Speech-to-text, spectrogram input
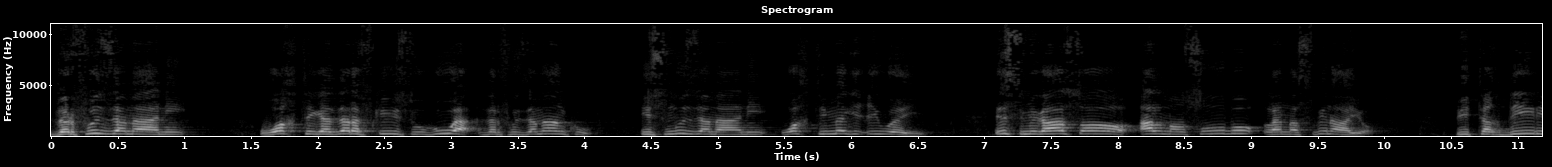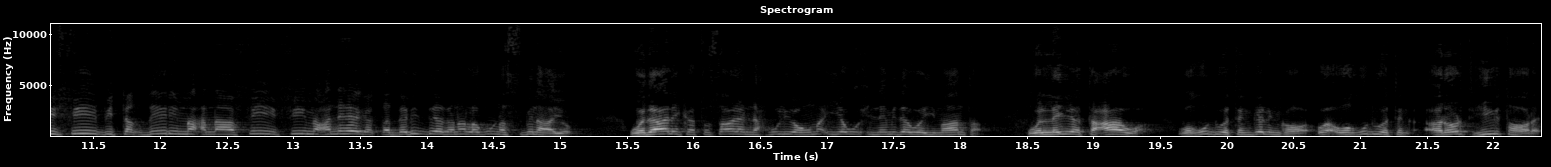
darfu zamani waktiga darafkiisu huwa darfu zamaanku ismu zamani wakti magici weeyi. Ismigaasoo almansuubu la nasbinaayo. Bitaqdiiri fi bitaqdiiri macnaa fi fi macnaheega qadarideedana lagu nasbinaayo. Wadalika tusaale naxwulyawma iyo wixii lamida wey maanta. Walaylata caawa waqudwatan gelinka waqudwatan aroorta hiirta hore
